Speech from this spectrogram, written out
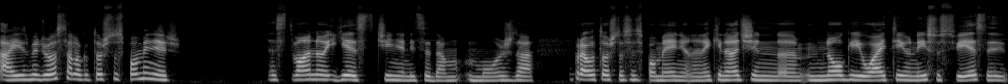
A između ostalog, to što spominješ, stvarno jest činjenica da možda upravo to što se spomenuo, na neki način mnogi u IT-u nisu svjesni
